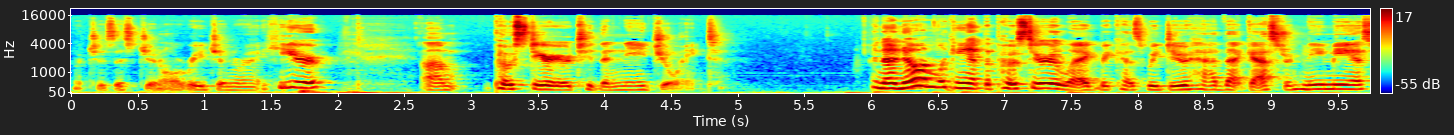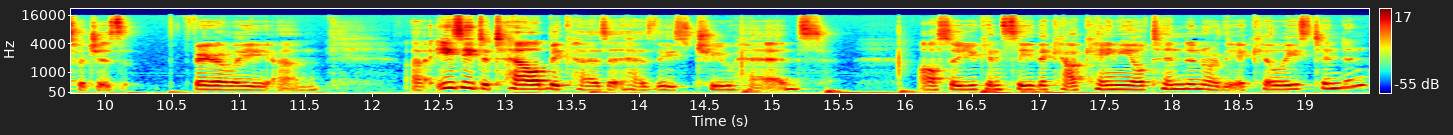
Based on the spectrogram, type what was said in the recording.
which is this general region right here, um, posterior to the knee joint. And I know I'm looking at the posterior leg because we do have that gastrocnemius, which is fairly um, uh, easy to tell because it has these two heads. Also, you can see the calcaneal tendon or the Achilles tendon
